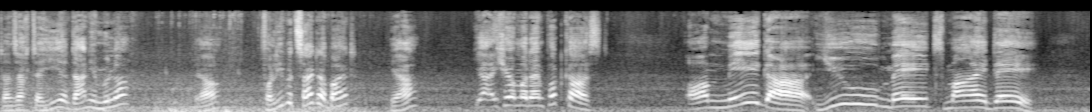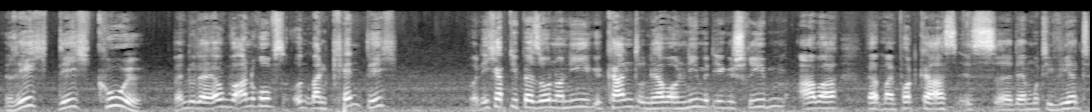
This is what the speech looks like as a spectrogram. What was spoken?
dann sagt er hier, Daniel Müller, ja, von Liebe Zeitarbeit. Ja? Ja, ich höre mal deinen Podcast. Oh, mega! You made my day. Richtig cool. Wenn du da irgendwo anrufst und man kennt dich, und ich habe die Person noch nie gekannt und habe auch nie mit ihr geschrieben, aber hört mein Podcast, ist äh, der motiviert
